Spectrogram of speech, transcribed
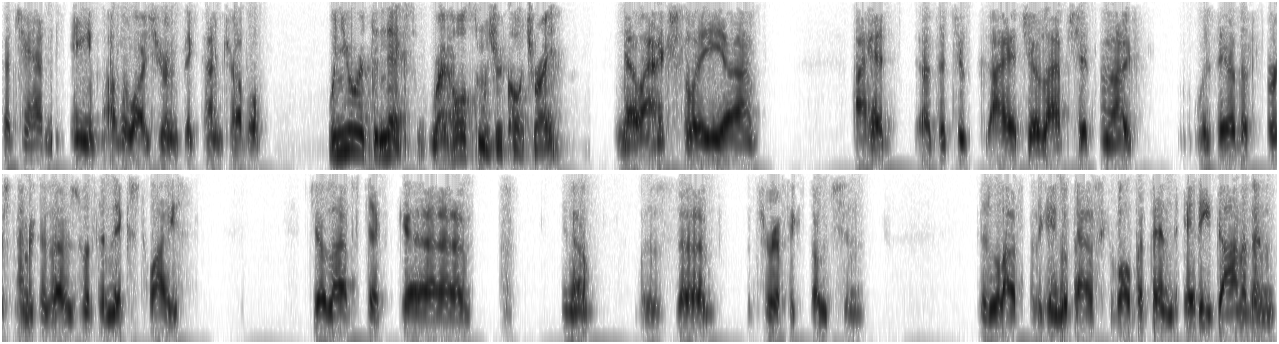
that you had in the game. Otherwise, you're in big time trouble. When you were at the Knicks, Red Holzman was your coach, right? No, actually, uh, I had uh, the two. I had Joe Lapchick when I was there the first time because I was with the Knicks twice. Joe Lapchick, uh, you know, was uh, a terrific coach and did a lot for the game of basketball. But then Eddie Donovan,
